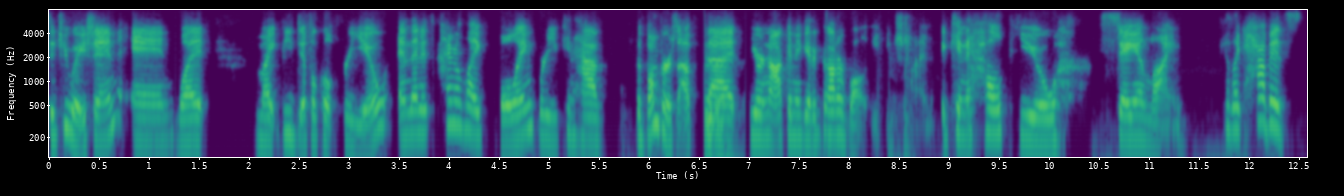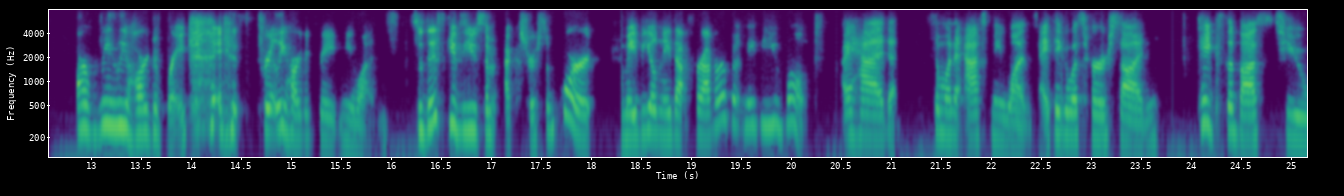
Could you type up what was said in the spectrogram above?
situation and what might be difficult for you. And then it's kind of like bowling where you can have the bumpers up that yeah. you're not going to get a gutter ball each time. It can help you stay in line because like habits are really hard to break and it's really hard to create new ones. So this gives you some extra support. Maybe you'll need that forever, but maybe you won't. I had someone ask me once, I think it was her son, takes the bus to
